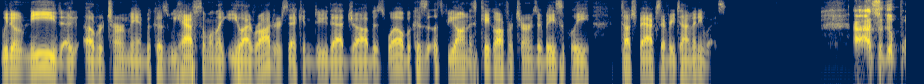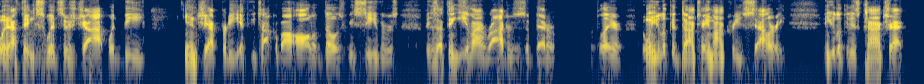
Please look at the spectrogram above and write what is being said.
we don't need a, a, return man because we have someone like Eli Rogers that can do that job as well. Because let's be honest, kickoff returns are basically touchbacks every time, anyways. Uh, that's a good point. I think Switzer's job would be in jeopardy if you talk about all of those receivers, because I think Eli Rogers is a better player. But when you look at Donte Moncrief's salary and you look at his contract,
